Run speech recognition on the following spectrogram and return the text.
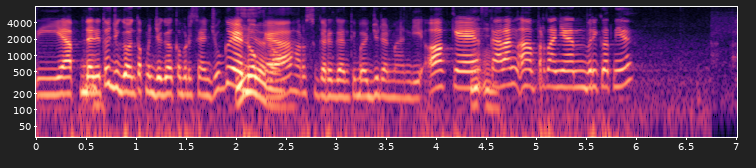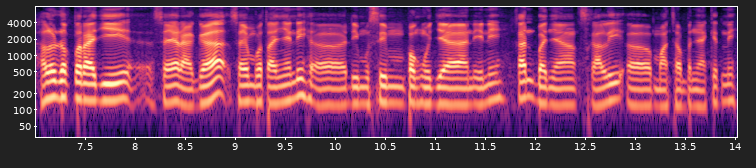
Siap. Dan itu juga untuk menjaga kebersihan juga ya Iya dok ya. dong. Harus segera ganti baju dan mandi. Oke, sekarang eh, pertanyaan berikutnya. Halo Dokter Aji, saya Raga. Saya mau tanya nih eh, di musim penghujan ini kan banyak sekali eh, macam penyakit nih.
